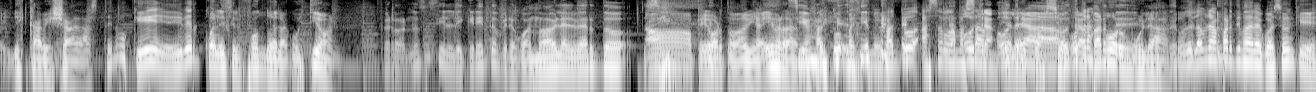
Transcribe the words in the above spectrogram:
eh, descabelladas. Tenemos que ver cuál es el fondo de la cuestión. Perdón, no sé si el decreto, pero cuando habla Alberto. No, peor todavía. Es verdad. Siempre- me, faltó, me- me faltó hacerla más Otra- amplia la otra- ecuación. otra Otra, parte fórmula. Una parte más de la ecuación que,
